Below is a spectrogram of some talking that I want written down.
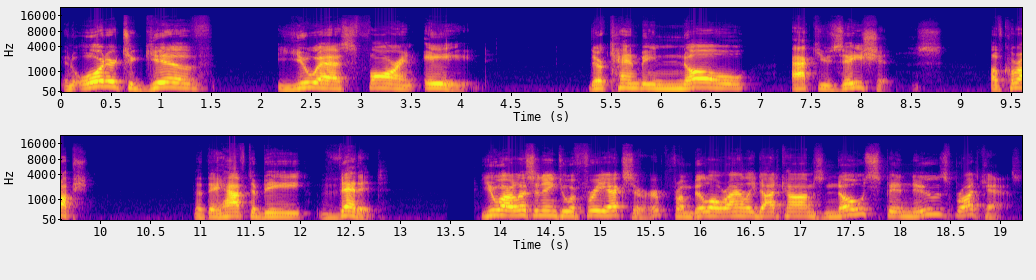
In order to give U.S. foreign aid there can be no accusations of corruption, that they have to be vetted. You are listening to a free excerpt from BillO'Reilly.com's No Spin News broadcast,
